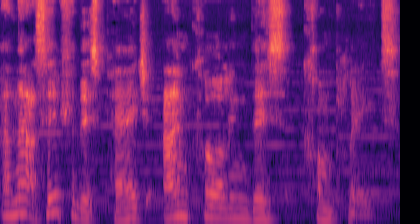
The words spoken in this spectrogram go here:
And that's it for this page. I'm calling this complete.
